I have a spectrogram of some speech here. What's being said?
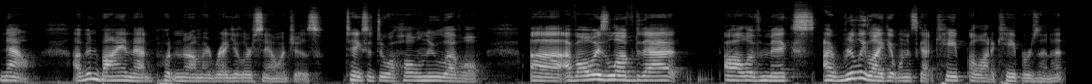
Now, I've been buying that and putting it on my regular sandwiches. Takes it to a whole new level. Uh, I've always loved that olive mix. I really like it when it's got cape, a lot of capers in it.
